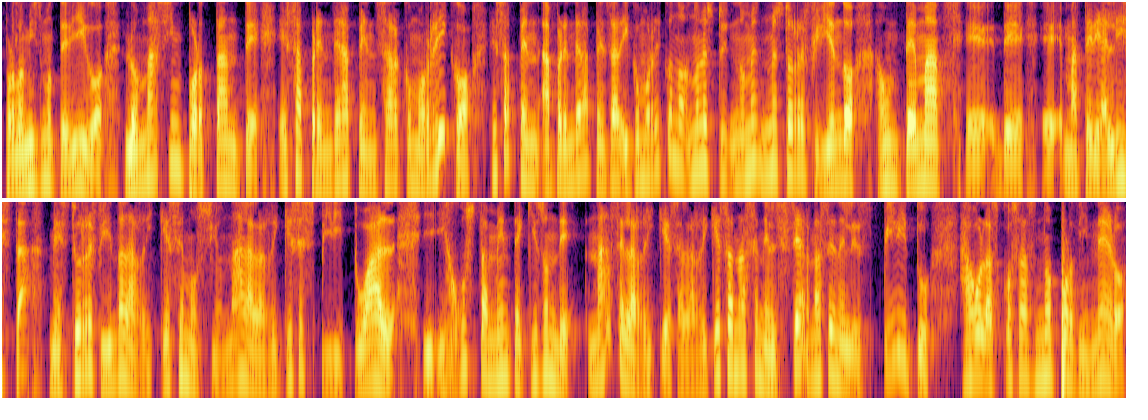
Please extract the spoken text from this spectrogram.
Por lo mismo te digo, lo más importante es aprender a pensar como rico, es aprender a pensar, y como rico no, no, estoy, no, me, estoy refiriendo a un tema eh, de eh, materialista, me estoy refiriendo a la riqueza emocional, a la riqueza espiritual, y, y justamente aquí es donde nace la riqueza, la riqueza nace en el ser, nace en el espíritu, hago las cosas no por dinero,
